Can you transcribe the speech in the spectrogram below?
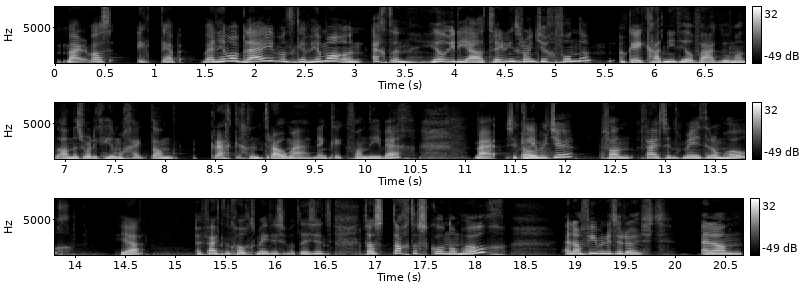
Maar was, ik heb, ben helemaal blij, want ik heb helemaal een, echt een heel ideaal trainingsrondje gevonden. Oké, ik ga het niet heel vaak doen, want anders word ik helemaal gek. Dan krijg ik echt een trauma, denk ik, van die weg. Maar het is een Oh. klimmetje van 25 meter omhoog. Ja? Eh, 25 hoogtemeters, wat is het? Het was 80 seconden omhoog en dan 4 minuten rust. En dan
